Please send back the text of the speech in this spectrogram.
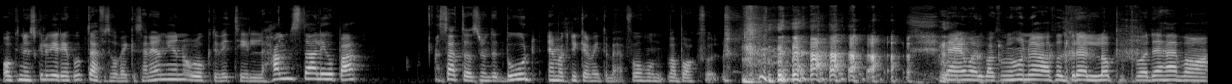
Och nu skulle vi repa upp det här för två veckor sedan igen och då åkte vi till Halmstad allihopa. Satte oss runt ett bord. Emma Knyckare var inte med för hon var bakfull. Nej, hon var inte bakfull. Hon var på ett bröllop. På, det här var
